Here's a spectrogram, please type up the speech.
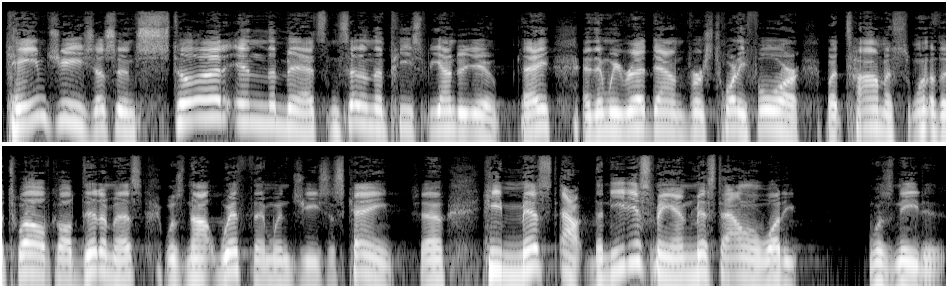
came Jesus and stood in the midst and said unto them, Peace be unto you. Okay? And then we read down verse 24, but Thomas, one of the twelve called Didymus, was not with them when Jesus came. So he missed out. The neediest man missed out on what he was needed.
